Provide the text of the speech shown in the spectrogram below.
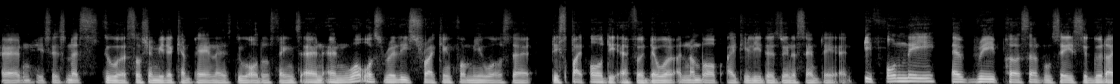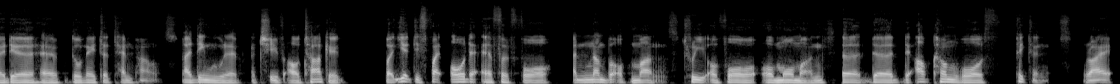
And he says, let's do a social media campaign. Let's do all those things. And, and what was really striking for me was that despite all the effort, there were a number of IT leaders doing the same thing. And if only every person who says it's a good idea have donated 10 pounds, I think we would have achieved our target. But yet, despite all the effort for a number of months, three or four or more months, the, the, the outcome was pittance, right?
